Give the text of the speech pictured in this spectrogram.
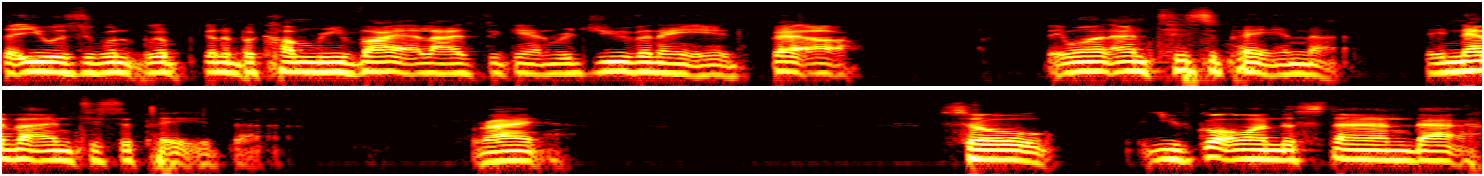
that you was going to become revitalized again rejuvenated better. They weren't anticipating that. They never anticipated that right? So you've got to understand that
